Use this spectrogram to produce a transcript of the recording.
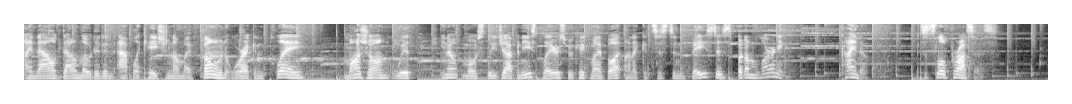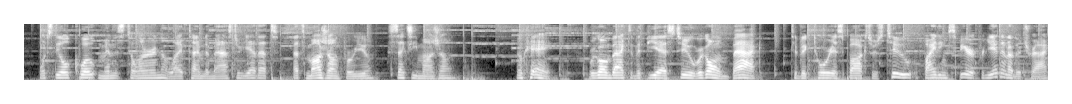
I now downloaded an application on my phone where I can play Mahjong with, you know, mostly Japanese players who kick my butt on a consistent basis, but I'm learning. Kind of. It's a slow process. What's the old quote? Minutes to learn, a lifetime to master. Yeah, that's that's Mahjong for you. Sexy Mahjong. Okay, we're going back to the PS2. We're going back to Victorious Boxers 2 Fighting Spirit for yet another track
